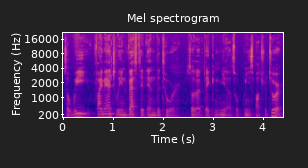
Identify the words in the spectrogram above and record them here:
So we financially invested in the tour so that they can, you know, that's what when you sponsor a tour.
